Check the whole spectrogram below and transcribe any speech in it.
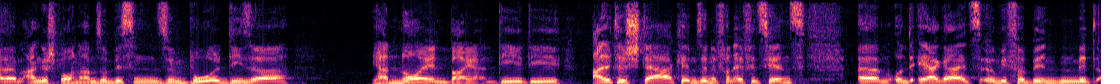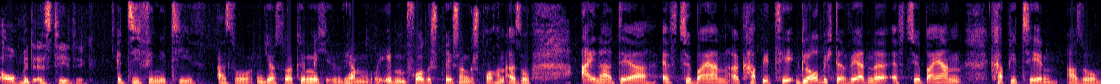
ähm, angesprochen haben, so ein bisschen Symbol dieser ja, neuen Bayern, die, die alte Stärke im Sinne von Effizienz ähm, und Ehrgeiz irgendwie verbinden mit, auch mit Ästhetik? Definitiv. Also Joshua Kimmich, wir haben eben im Vorgespräch schon gesprochen, also einer der FC Bayern Kapitän, glaube ich, der werdende FC Bayern Kapitän. Also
